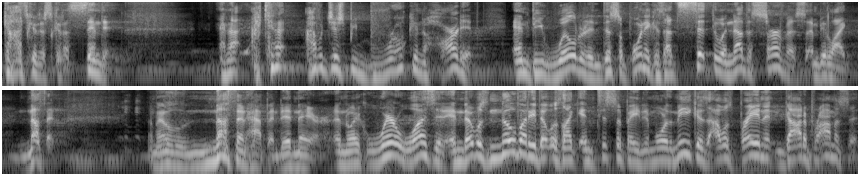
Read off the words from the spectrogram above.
God's just gonna send it. And I, I cannot, I would just be brokenhearted and bewildered and disappointed because I'd sit through another service and be like, nothing. I mean, nothing happened in there. And like, where was it? And there was nobody that was like anticipating more than me because I was praying it and God had promised it.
